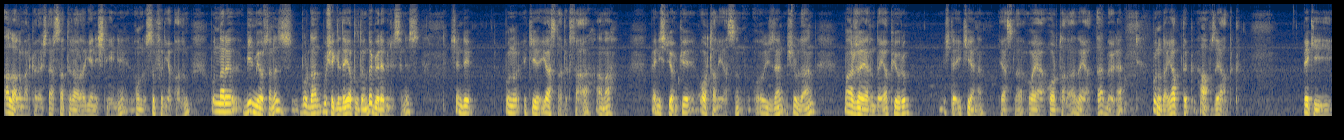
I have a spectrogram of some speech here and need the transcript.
alalım arkadaşlar. Satır ara genişliğini. Onu sıfır yapalım. Bunları bilmiyorsanız buradan bu şekilde yapıldığını da görebilirsiniz. Şimdi bunu ikiye yasladık sağa ama ben istiyorum ki ortalı yazsın. O yüzden şuradan marj ayarında yapıyorum. İşte iki yana yasla veya ortala veya da böyle. Bunu da yaptık. Hafızaya aldık. Peki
